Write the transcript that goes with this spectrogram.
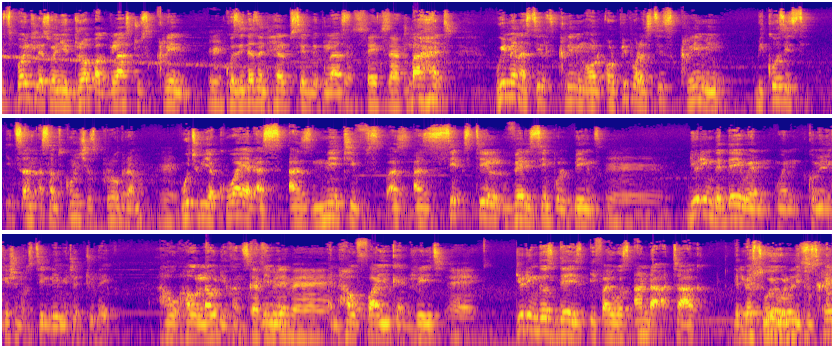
It's pointless when you drop a glass to scream Mm. because it doesn't help save the glass. Yes, exactly. but women are still screaming or, or people are still screaming because it's it's an, a subconscious program Mm. which we acquired as as natives as as si- still very simple beings Mm. during the day when when communication was still limited to like how, how loud you can scream eh. and how far you can reach Eh, during those days if i was under attack the best way would be to scream.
